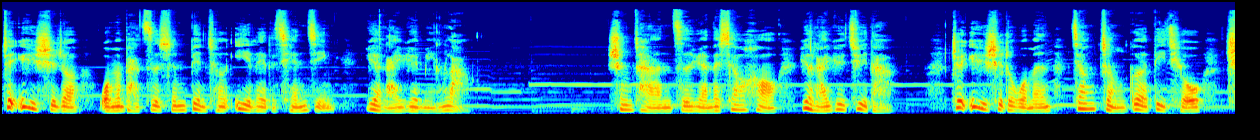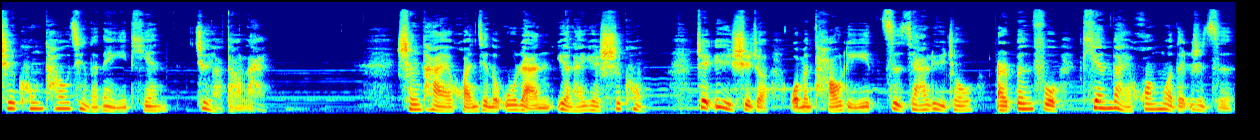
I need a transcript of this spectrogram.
这预示着我们把自身变成异类的前景越来越明朗；生产资源的消耗越来越巨大，这预示着我们将整个地球吃空掏净的那一天就要到来。生态环境的污染越来越失控，这预示着我们逃离自家绿洲而奔赴天外荒漠的日子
